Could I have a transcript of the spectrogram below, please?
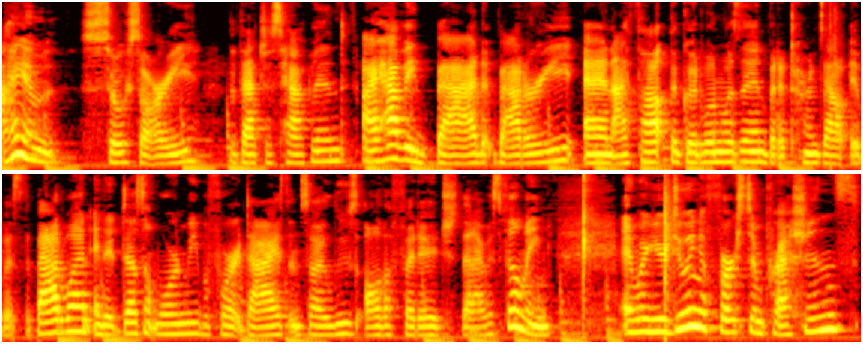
I am so sorry that that just happened. I have a bad battery and I thought the good one was in, but it turns out it was the bad one and it doesn't warn me before it dies. And so I lose all the footage that I was filming. And when you're doing a first impressions,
